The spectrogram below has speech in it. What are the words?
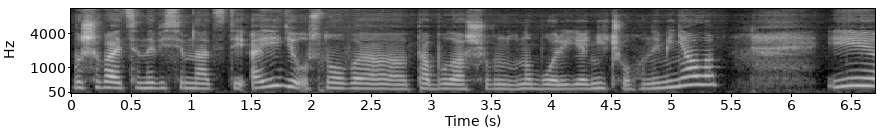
Вишивається на 18-й аїді. Основа та була, що в наборі я нічого не міняла. І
